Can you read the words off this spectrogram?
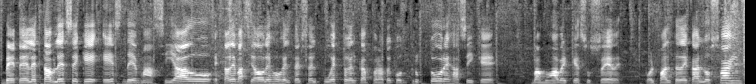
Betel establece que es demasiado, está demasiado lejos el tercer puesto en el campeonato de constructores, así que vamos a ver qué sucede. Por parte de Carlos Sainz,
